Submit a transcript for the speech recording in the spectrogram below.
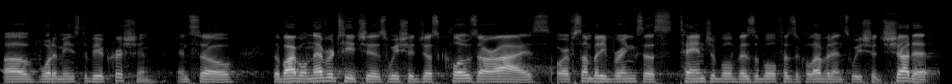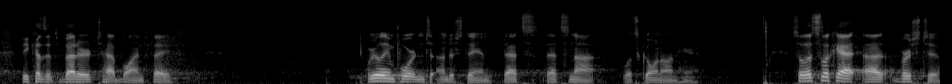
of what it means to be a Christian. And so the Bible never teaches we should just close our eyes, or if somebody brings us tangible, visible, physical evidence, we should shut it because it's better to have blind faith. Really important to understand that's, that's not what's going on here. So let's look at uh, verse 2.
